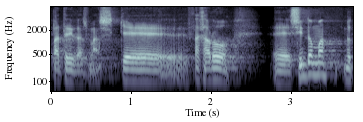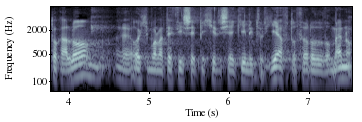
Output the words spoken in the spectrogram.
πατρίδας μας. Και θα χαρώ σύντομα, με το καλό, όχι μόνο να τεθεί σε επιχειρησιακή λειτουργία, αυτό το θεωρώ δεδομένο.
